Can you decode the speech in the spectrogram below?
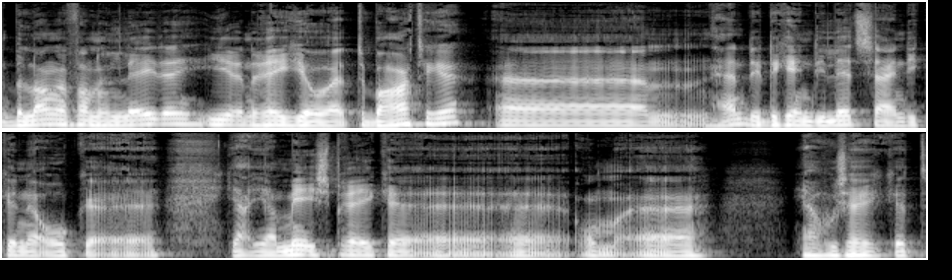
uh, belangen van hun leden hier in de regio uh, te behartigen. Ehm, degenen die lid zijn, die kunnen ook ja, ja, meespreken om, ja, hoe zeg ik het?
